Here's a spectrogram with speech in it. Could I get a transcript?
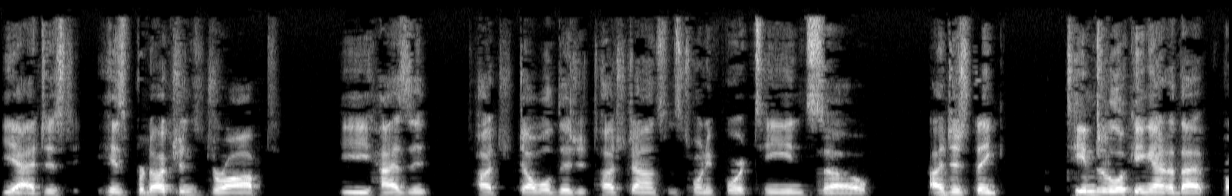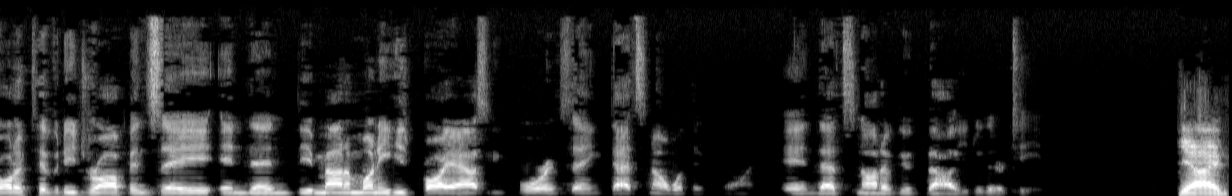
yeah, just his production's dropped. He hasn't touched double digit touchdowns since 2014. So I just think teams are looking at that productivity drop and say, and then the amount of money he's probably asking for and saying that's not what they want. And that's not a good value to their team. Yeah, I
